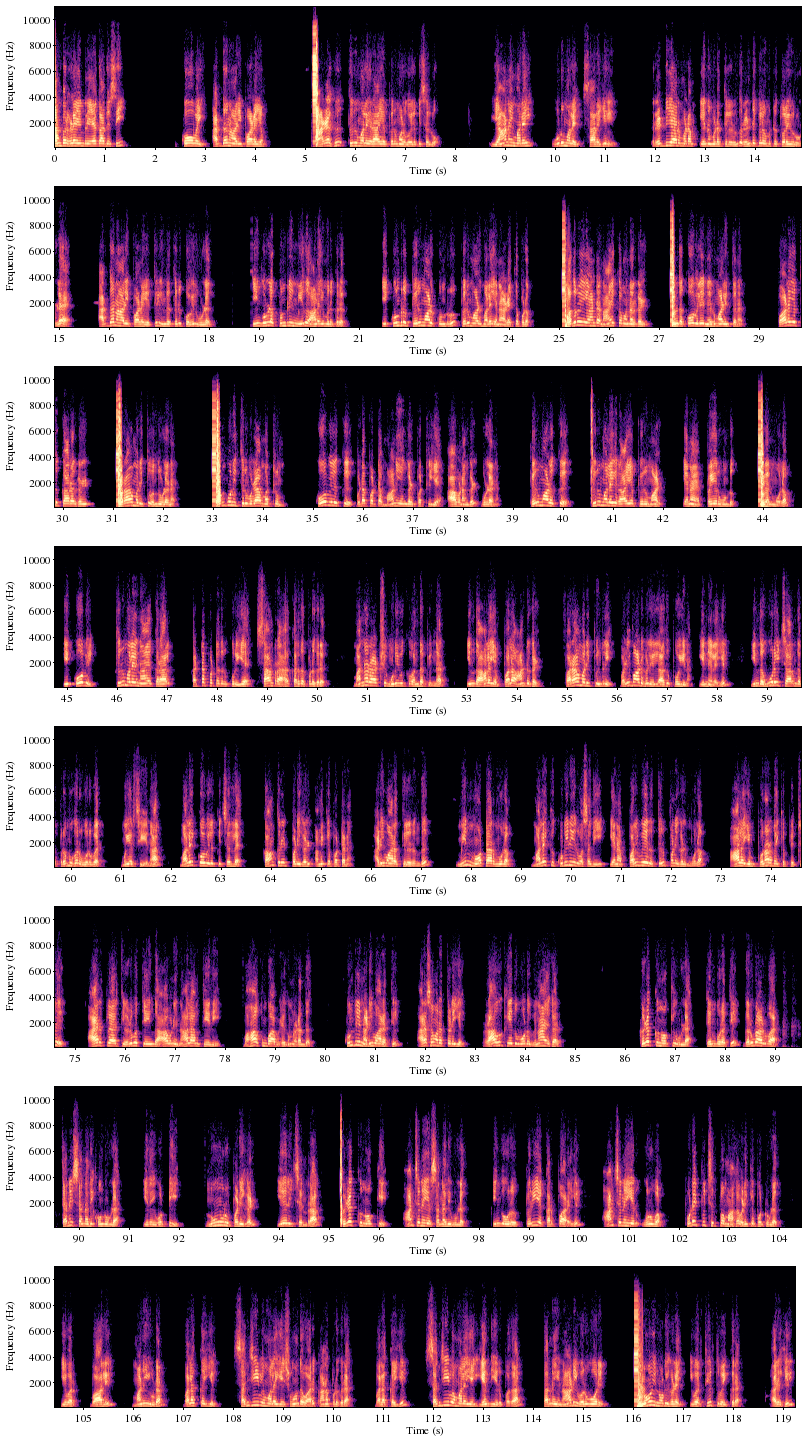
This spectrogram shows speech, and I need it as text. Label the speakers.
Speaker 1: அன்பர்களே இன்று ஏகாதசி கோவை அர்த்தநாரிப்பாளையம் அழகு திருமலை ராய பெருமாள் கோயிலுக்கு செல்வோம். யானைமலை உடுமலை சாலையில் ரெட்டியார் மடம் என்னும் இடத்திலிருந்து ரெண்டு கிலோமீட்டர் தொலைவில் உள்ள அர்த்தநாரிப்பாளையத்தில் இந்த திருக்கோவில் உள்ளது. இங்குள்ள குன்றின் மீது ஆலயம் இருக்கிறது. இக்குன்று பெருமாள் குன்று பெருமாள் மலை என அழைக்கப்படும். மதுரை ஆண்ட நாயக்க மன்னர்கள் இந்த கோவிலை நிர்மாணித்தனர். பாளையத்துக்காரர்கள் பராமரித்து வந்துள்ளனர். பங்குனி திருவிழா மற்றும் கோவிலுக்கு விடப்பட்ட மானியங்கள் பற்றிய ஆவணங்கள் உள்ளன. பெருமாளுக்கு திருமலை ராய பெருமாள் என பெயர் உண்டு. இதன் மூலம் இக்கோவில் திருமலை நாயக்கரால் கட்டப்பட்டதற்குரிய சான்றாக கருதப்படுகிறது. மன்னராட்சி முடிவுக்கு வந்த பின்னர் இந்த ஆலயம் பல ஆண்டுகள் பராமரிப்பின்றி வழிபாடுகள் இல்லாது போயின. இந்நிலையில் இந்த ஊரை சார்ந்த பிரமுகர் ஒருவர் முயற்சியினால் மலைக்கோவிலுக்கு செல்ல காங்கிரீட் படிகள் அமைக்கப்பட்டன. அடிவாரத்திலிருந்து மின் மோட்டார் மூலம் மலைக்கு குடிநீர் வசதி என பல்வேறு திருப்பணிகள் மூலம் ஆலயம் புனரமைக்க பெற்று ஆயிரத்தி தொள்ளாயிரத்தி எழுபத்தி ஐந்து ஆவணி நாலாம் தேதி மகா கும்பாபிஷேகம் நடந்தது. குன்றின் அடிவாரத்தில் அரசமரத்தடியில் ராகு கேதுவோடு விநாயகர் கிழக்கு நோக்கி உள்ளார். தென்புறத்தில் கருடாழ்வார் தனி சன்னதி கொண்டுள்ளார். இதை ஒட்டி நூறு படிகள் ஏறி சென்றால் கிழக்கு நோக்கி ஆஞ்சநேயர் சன்னதி உள்ளது. இங்கு ஒரு பெரிய கற்பாறையில் ஆஞ்சநேயர் உருவம் புடைப்பு சிற்பமாக வடிக்கப்பட்டுள்ளது. இவர் வாலில் மணியுடன் வலக்கையில் சஞ்சீவ மலையை சுமந்தவாறு காணப்படுகிறார். வலக்கையில் சஞ்சீவ மலையை ஏந்தியிருப்பதால் தன்னை நாடி வருவோரின் நோய் நொடிகளை இவர் தீர்த்து வைக்கிறார். அருகில்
